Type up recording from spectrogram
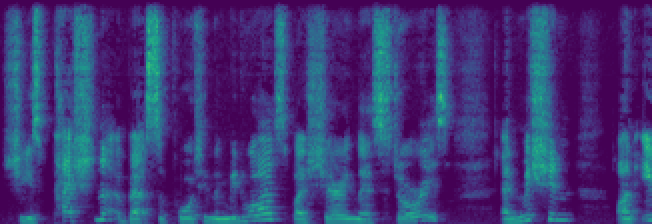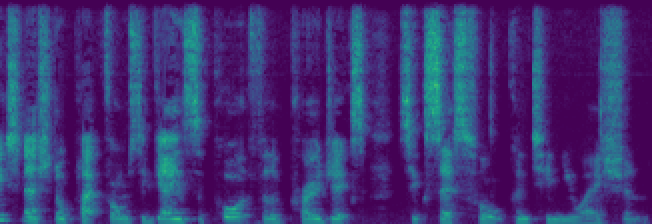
she is passionate about supporting the midwives by sharing their stories and mission on international platforms to gain support for the project's successful continuation.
